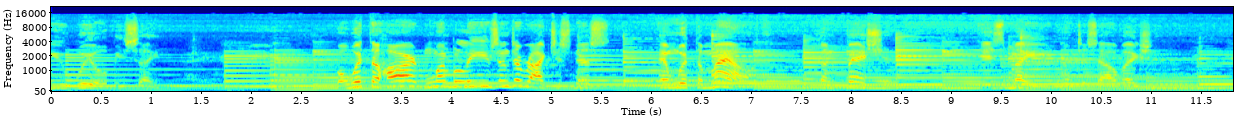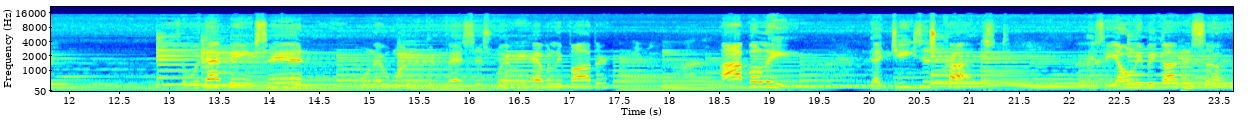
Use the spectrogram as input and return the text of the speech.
you will be saved. For with the heart one believes unto righteousness, and with the mouth confession is made unto salvation. So, with that being said, everyone to confess this with me. Heavenly Father, I believe that Jesus Christ is the only begotten Son,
